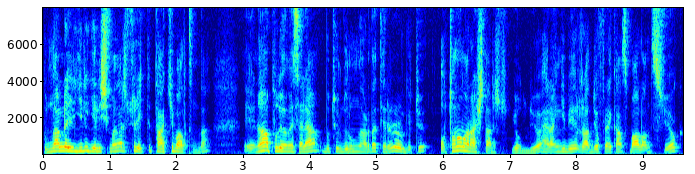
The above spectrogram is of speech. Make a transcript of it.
bunlarla ilgili gelişmeler sürekli takip altında. E, ne yapılıyor mesela bu tür durumlarda terör örgütü otonom araçlar yolluyor. Herhangi bir radyo frekans bağlantısı yok.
